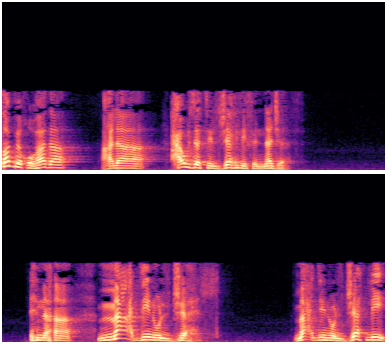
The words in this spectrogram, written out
طبقوا هذا على حوزة الجهل في النجف. إنها معدن الجهل. معدن الجهل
